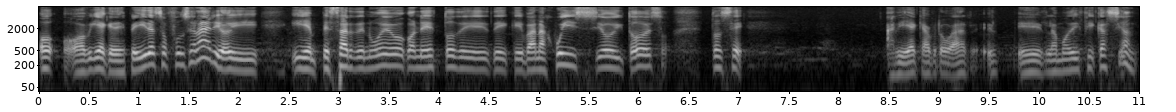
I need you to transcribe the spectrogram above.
o, había que despedir a esos funcionarios y, empezar de nuevo con esto de, que van a juicio y todo eso. Entonces había que aprobar eh, la modificación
